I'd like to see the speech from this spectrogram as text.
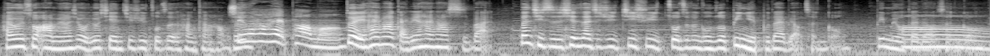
还会说啊，没关系，我就先继续做这个看看好。是因为他害怕吗？对，害怕改变，害怕失败。但其实现在继续继续做这份工作，并也不代表成功，并没有代表成功。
